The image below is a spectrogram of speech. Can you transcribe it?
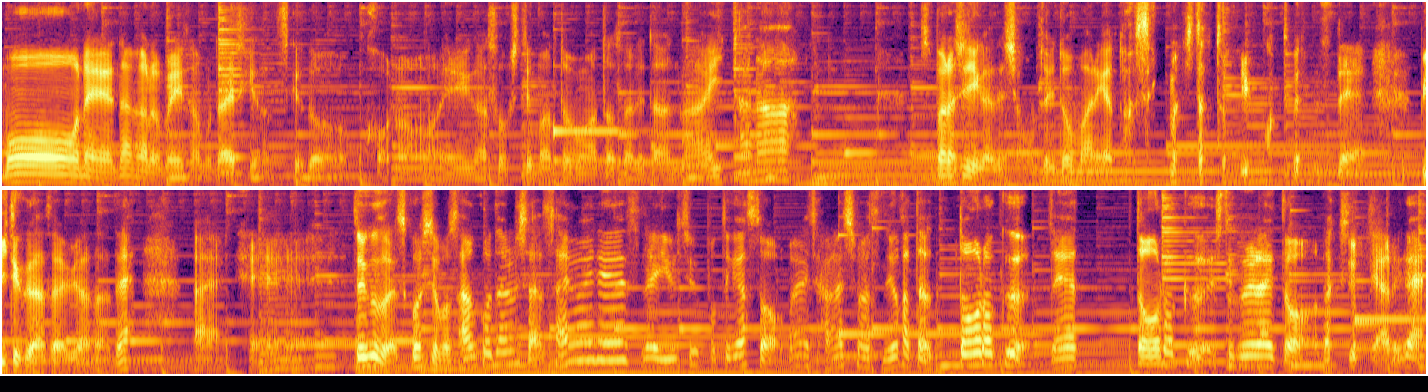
もうね、長野芽郁さんも大好きなんですけど、この映画、そしてバトンを渡された、泣いたな。素晴らしい映画でした。本当にどうもありがとうございました。ということでですね、見てください、皆さんね。はい。えー、ということで、少しでも参考になりましたら幸いです。ね、YouTube、ポッドキャスト、毎日話しますので、よかったら登録、ね、登録してくれないと、私、やるがい。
